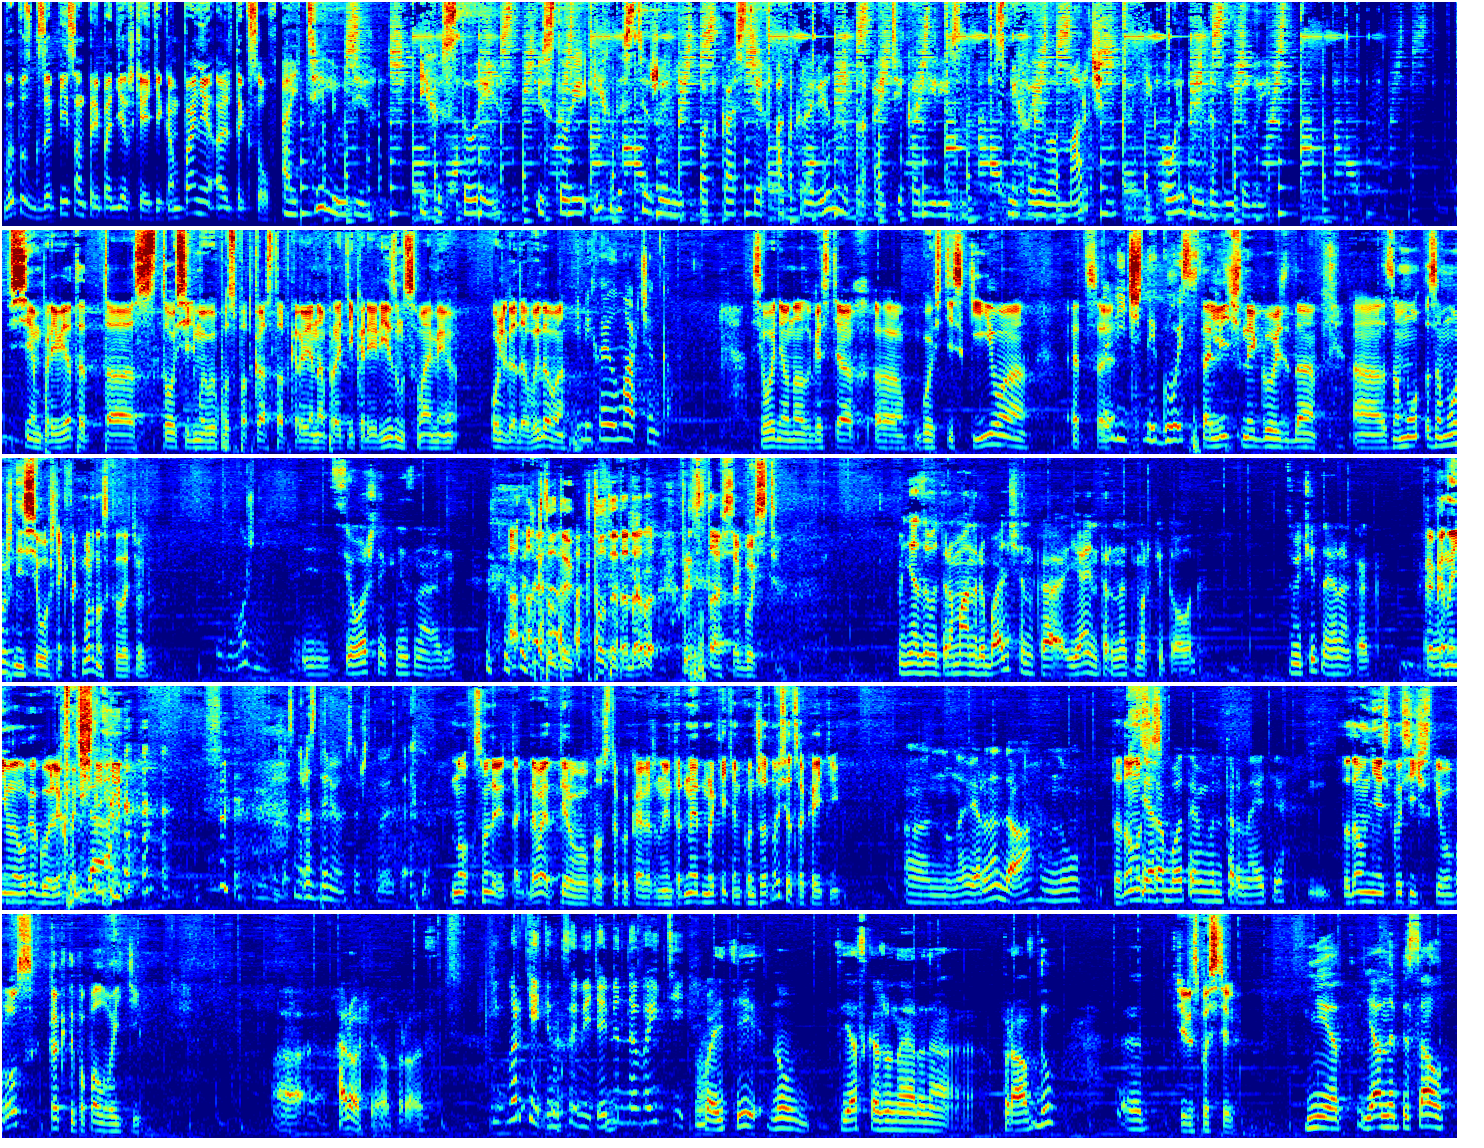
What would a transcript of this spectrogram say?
Выпуск записан при поддержке IT-компании Altexoft. IT-люди. Их истории. Истории их достижений в подкасте «Откровенно про IT-карьеризм» с Михаилом Марченко и Ольгой Давыдовой. Всем привет, это 107 выпуск подкаста «Откровенно про IT-карьеризм». С вами Ольга Давыдова. И Михаил Марченко. Сегодня у нас в гостях э, гость из Киева, это столичный гость. Столичный гость, да. А, замо, заможный SEOшник, так можно сказать, Оль? Заможный? SEOшник не знаю ли. А, а кто ты? Кто ты тогда? Представься, гость. Меня зовут Роман Рыбальченко, я интернет-маркетолог. Звучит, наверное, как... Как анонимный алкоголик почти. Да. Сейчас мы разберемся, что это. Ну, смотри, так, давай первый вопрос такой каверный. Интернет-маркетинг, он же относится к IT? А, ну, наверное, да. Ну, Тогда у нас все есть... работаем в интернете. Тогда у меня есть классический вопрос. Как ты попал в IT? А, хороший вопрос. Не в маркетинг, заметь, а именно в IT. В IT, ну, я скажу, наверное, правду. Э, Через постель? Нет, я написал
